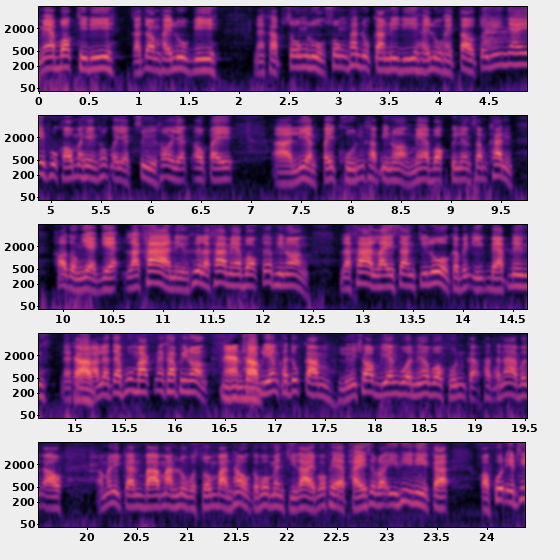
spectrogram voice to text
แม่บอกที่ดีก็จ้องให้ลูกดีนะครับทรงลูกทรงพันธุกรรมดีๆให้ลูกให้เต่าตัวนี้ใหญ่ผู้เขามาเห็นเขาก็อยากซื้อเขาอยากเอาไปเลี้ยงไปขุนครับพี่น้องแม่บอกเป็นเรื่องสำคัญเขาต้องแยกแยะราคานี่ก็คือราคาแม่บอกเด้อพี่น้อง ราคาไลซังกิโลก็เป็นอีกแบบหนึ่งนะครับครับเอาแล้วแต่ผู้มักนะครับพี่น้องแม่นชครัอบบเลี้ยงพันธุกรรมหรือชอบเลี้ยงวัวเนื้อวัวขุนกับพัฒนาเบิ่งเอาอเมริกันบาร์มันลูกผสมบานเท่ากับพวกแมนขี่ไล่พวกแพร่ไผ่สำหรับอีพี่นี่ก็ขอบคุณเอฟซี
